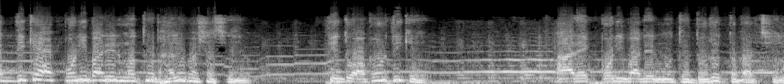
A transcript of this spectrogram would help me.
একদিকে এক পরিবারের মধ্যে ভালোবাসা ছিল, কিন্তু অপরদিকে আর এক পরিবারের মধ্যে দূরত্ব বাড়ছিল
